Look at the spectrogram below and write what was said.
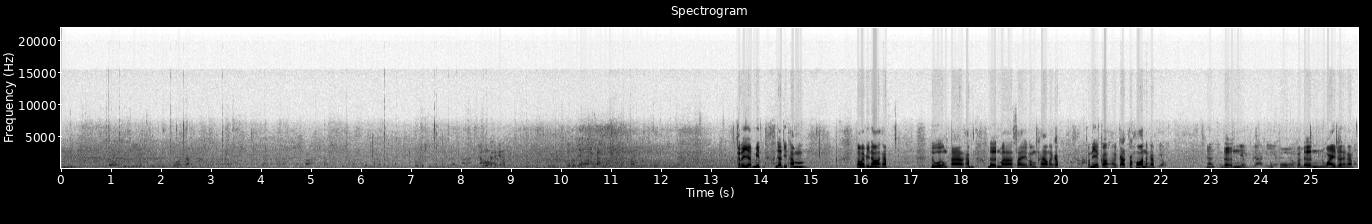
อืมก็ทีนี้นะานหน้าหลังระยเดี๋ยวรถยังไม่กลับไปกัลยาณมิตรญาติธรรมพ่อแม่พี่น้องนะครับ ดูหลวงตาครับ เดินมาใส่รองเท้านะครับ ตอนนี้ก็อากาศก็ห้อนนะครับเดินเที่ยวอยู่ด้านนี้โอ้โหก็เดินไวด้วยนะครับหล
